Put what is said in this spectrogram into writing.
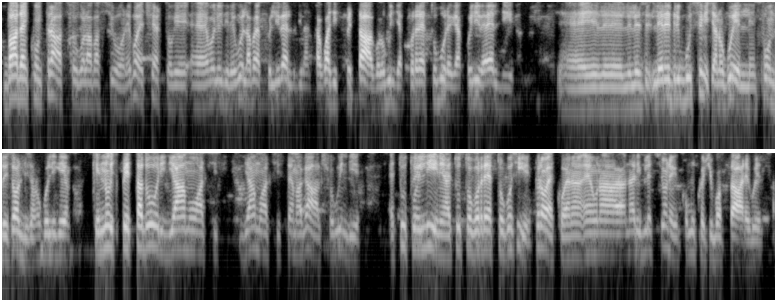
vada in contrasto con la passione. Poi è certo che, eh, voglio dire, quella poi a quel livello diventa quasi spettacolo, quindi è corretto pure che a quei livelli eh, le, le, le, retribuzioni siano quelle, in fondo i soldi sono quelli che, che noi spettatori diamo al, diamo al, sistema calcio, quindi è tutto in linea, è tutto corretto così, però ecco è, una, è una, una riflessione che comunque ci può stare questa.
